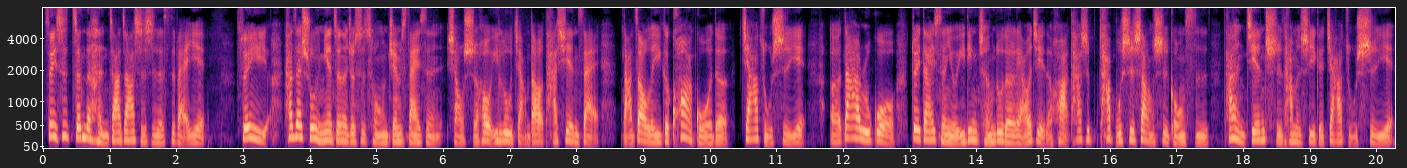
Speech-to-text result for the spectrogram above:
所以是真的很扎扎实实的四百页。所以他在书里面真的就是从 James Dyson 小时候一路讲到他现在打造了一个跨国的家族事业。呃，大家如果对戴森有一定程度的了解的话，他是他不是上市公司，他很坚持他们是一个家族事业。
